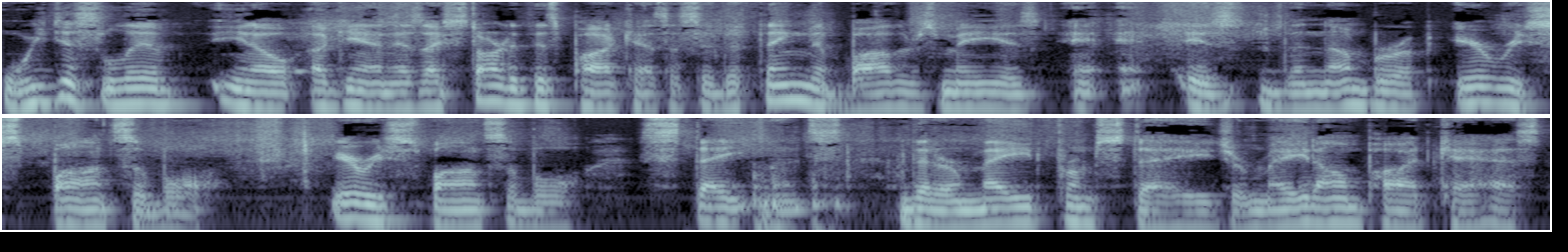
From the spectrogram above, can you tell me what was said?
we just live, you know, again, as I started this podcast, I said the thing that bothers me is, is the number of irresponsible, irresponsible statements that are made from stage or made on podcast.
